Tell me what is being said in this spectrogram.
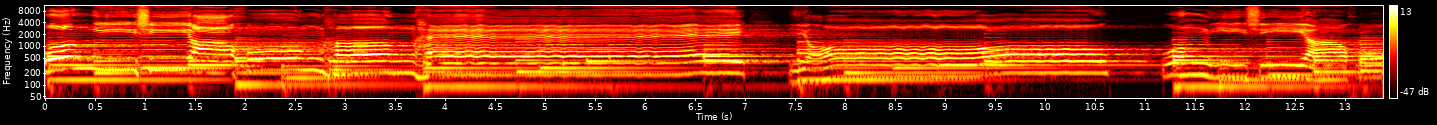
望一夕呀红横黑哟，望一夕呀红。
